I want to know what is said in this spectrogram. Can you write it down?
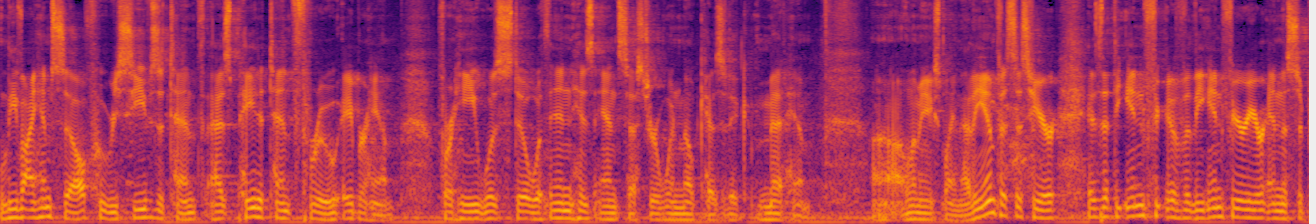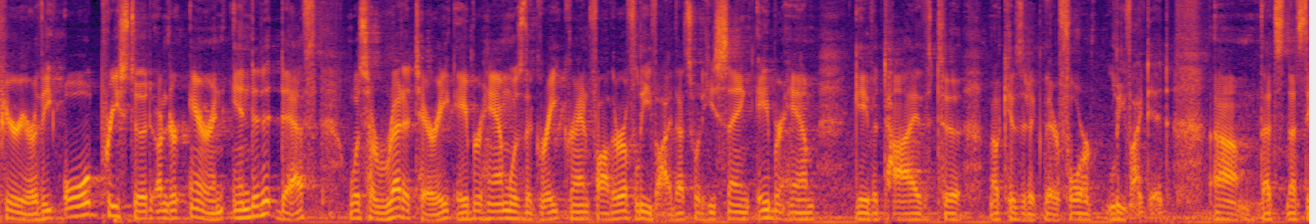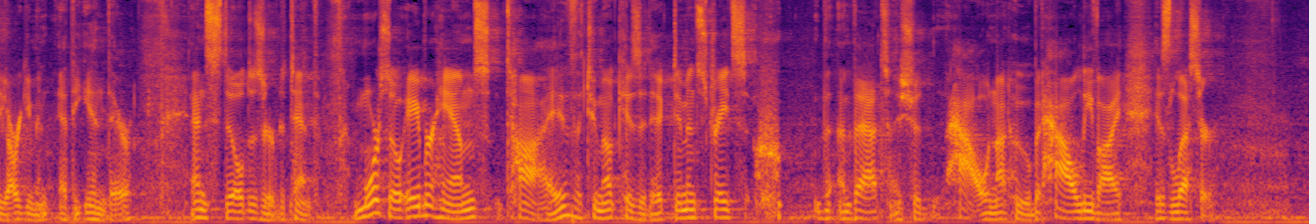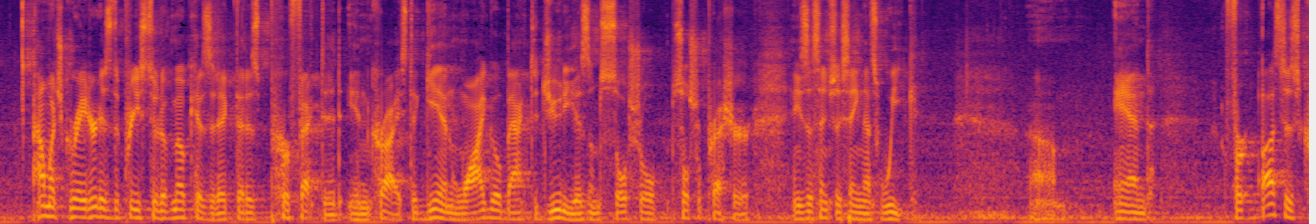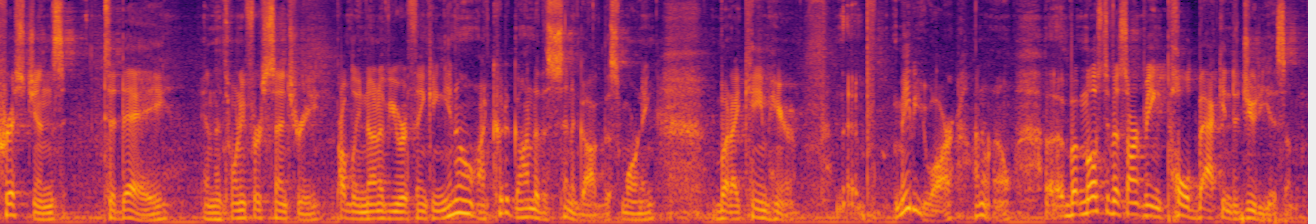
Levi himself, who receives a tenth, has paid a tenth through Abraham, for he was still within his ancestor when Melchizedek met him. Uh, let me explain that. The emphasis here is that the, inf- the inferior and the superior. The old priesthood under Aaron ended at death, was hereditary. Abraham was the great grandfather of Levi. That's what he's saying. Abraham gave a tithe to Melchizedek, therefore Levi did. Um, that's, that's the argument at the end there, and still deserved a tenth. More so, Abraham's tithe to Melchizedek demonstrates. Who, that I should how not who but how Levi is lesser how much greater is the priesthood of Melchizedek that is perfected in Christ? Again, why go back to Judaism, social, social pressure? And he's essentially saying that's weak. Um, and for us as Christians today, in the 21st century, probably none of you are thinking, you know, I could have gone to the synagogue this morning, but I came here. Maybe you are, I don't know. Uh, but most of us aren't being pulled back into Judaism.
